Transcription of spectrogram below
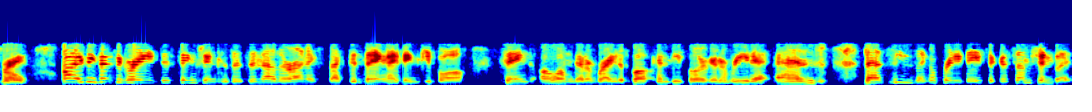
So, right. Well, I think that's a great distinction because it's another unexpected thing. I think people think, "Oh, I'm going to write a book and people are going to read it," and that seems like a pretty basic assumption. But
